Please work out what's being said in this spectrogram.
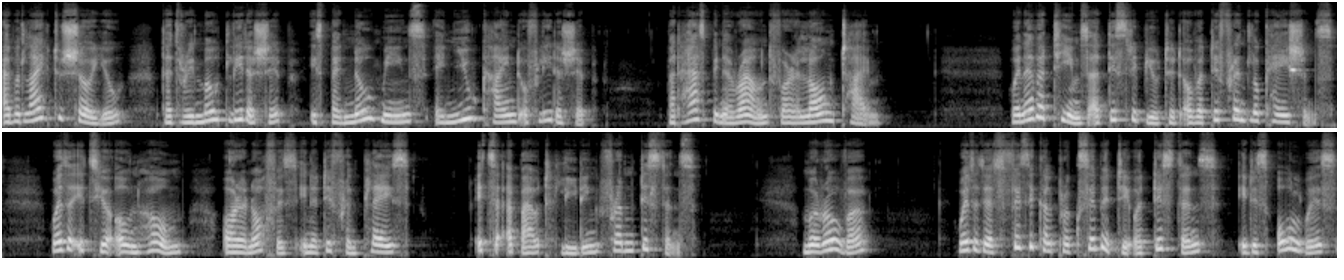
I would like to show you that remote leadership is by no means a new kind of leadership, but has been around for a long time. Whenever teams are distributed over different locations, whether it's your own home or an office in a different place, it's about leading from distance. Moreover, whether there's physical proximity or distance, it is always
